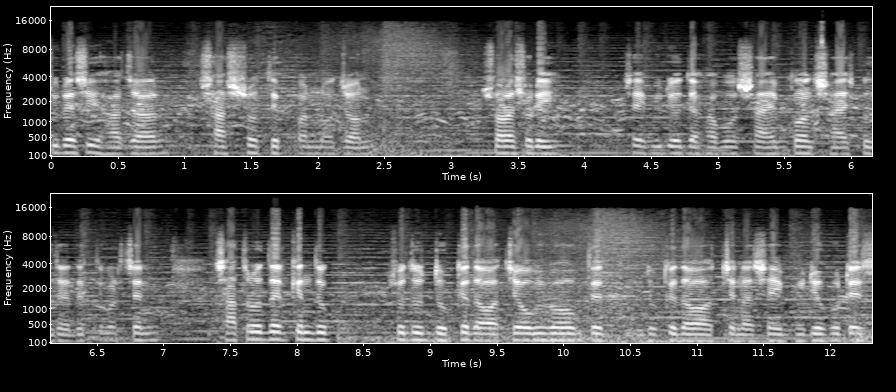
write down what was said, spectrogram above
চুরাশি হাজার সাতশো তেপ্পান্ন জন। সরাসরি সেই ভিডিও দেখাবো সাহেবগঞ্জ হাই স্কুল থেকে, দেখতে পাচ্ছেন? ছাত্রদের কিন্তু শুধু ঢুকতে দেওয়া হচ্ছে, অভিভাবকদের ঢুকতে দেওয়া হচ্ছে না সেই ভিডিও ফুটেজ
